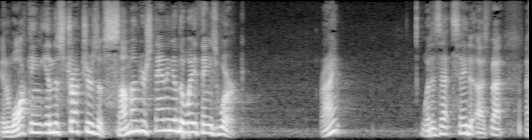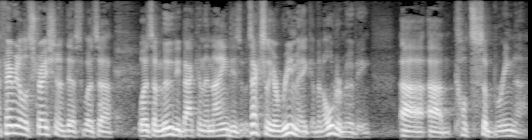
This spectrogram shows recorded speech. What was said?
and walking in the structures of some understanding of the way things work. Right? What does that say to us? My, my favorite illustration of this was a, was a movie back in the 90s. It was actually a remake of an older movie uh, um, called Sabrina.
